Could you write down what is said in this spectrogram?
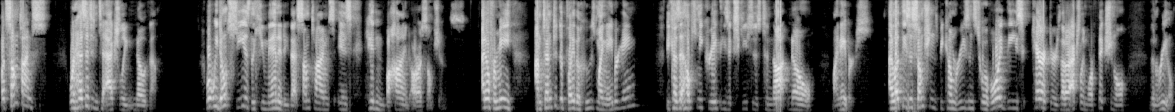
but sometimes we're hesitant to actually know them. What we don't see is the humanity that sometimes is hidden behind our assumptions. I know for me, I'm tempted to play the Who's My Neighbor game because it helps me create these excuses to not know my neighbors. I let these assumptions become reasons to avoid these characters that are actually more fictional than real.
